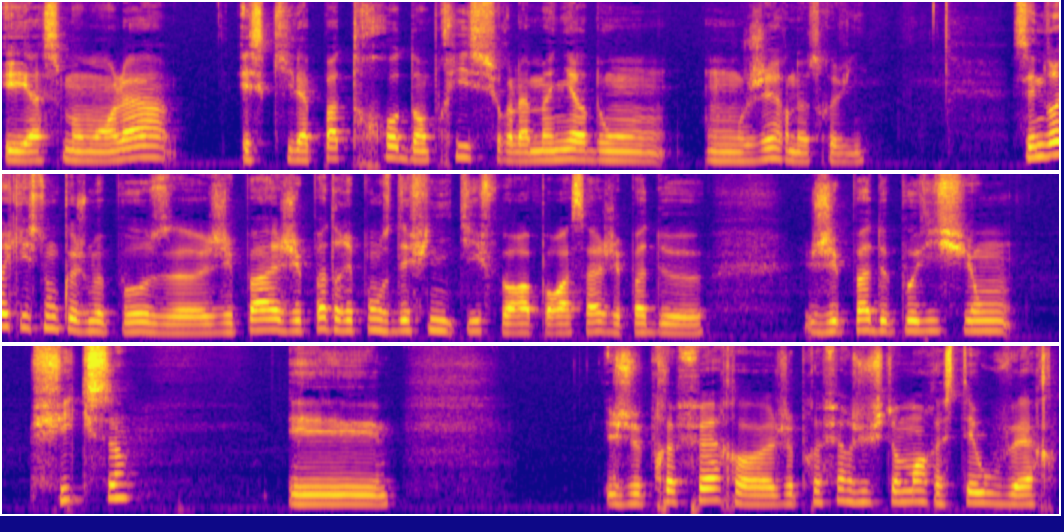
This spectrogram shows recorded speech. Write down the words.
Et à ce moment-là, est-ce qu'il n'a pas trop d'emprise sur la manière dont on gère notre vie? C'est une vraie question que je me pose. J'ai pas, j'ai pas de réponse définitive par rapport à ça. J'ai pas de, j'ai pas de position fixe et je préfère, euh, je préfère justement rester ouvert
